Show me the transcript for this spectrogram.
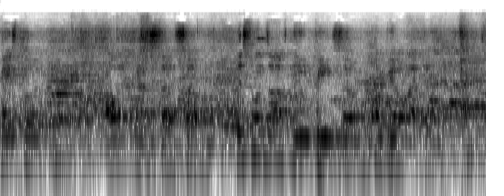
Facebook, all that kind of stuff. So this one's off the EP, so hope y'all like it.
